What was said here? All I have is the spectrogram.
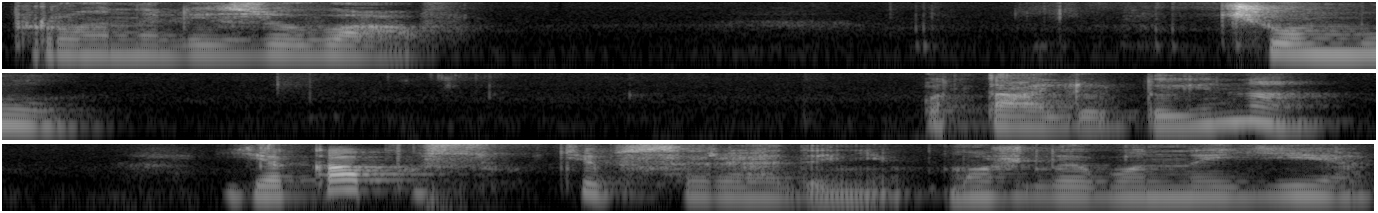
проаналізував, чому ота людина, яка, по суті, всередині, можливо, не є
